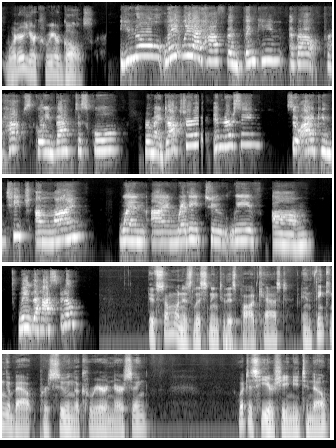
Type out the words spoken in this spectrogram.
what are your career goals? You know, lately I have been thinking about perhaps going back to school for my doctorate in nursing so I can teach online when I'm ready to leave um, leave the hospital. If someone is listening to this podcast and thinking about pursuing a career in nursing, what does he or she need to know?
